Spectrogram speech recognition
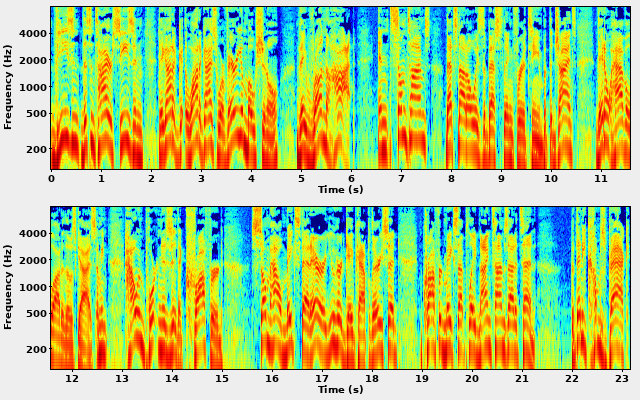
these this entire season they got a, a lot of guys who are very emotional. They run hot, and sometimes that's not always the best thing for a team. But the Giants, they don't have a lot of those guys. I mean, how important is it that Crawford somehow makes that error? You heard Gabe Kapler. He said Crawford makes that play nine times out of ten. But then he comes back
